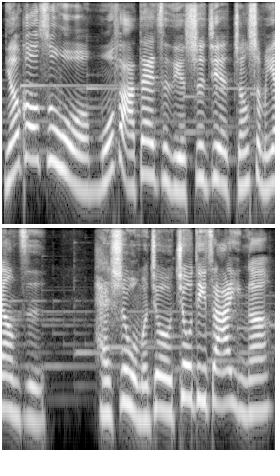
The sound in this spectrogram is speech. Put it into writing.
你要告诉我魔法袋子里的世界长什么样子，还是我们就就地扎营啊？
